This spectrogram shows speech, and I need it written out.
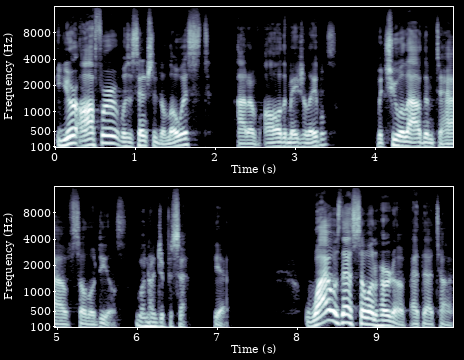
your offer was essentially the lowest out of all the major labels, but you allowed them to have solo deals. One hundred percent. Yeah. Why was that so unheard of at that time?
